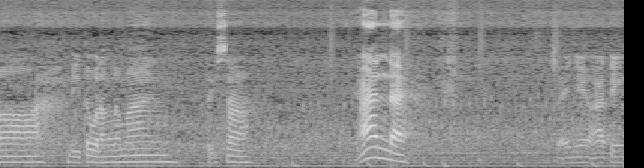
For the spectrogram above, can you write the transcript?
Ah, dito walang laman. Ito isa. Yan. Sa inyo yung ating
